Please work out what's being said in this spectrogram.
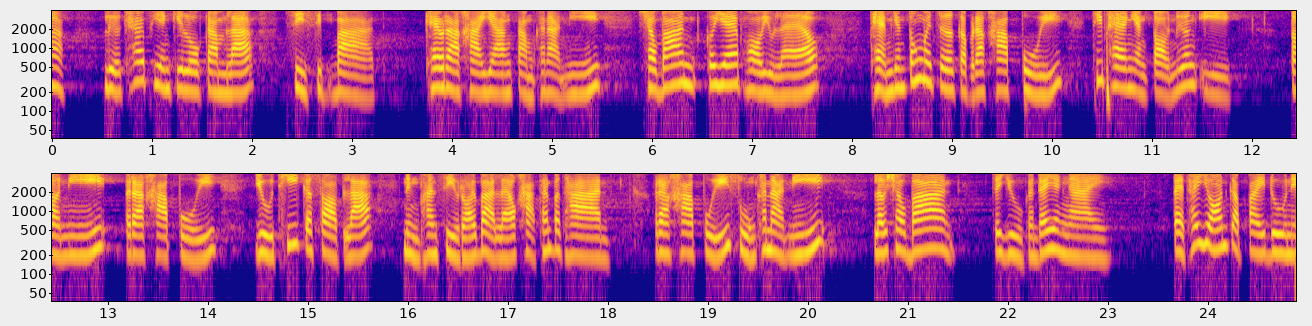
าก เหลือแค่เพียงกิโลกรรัมละ 40 บาท แค่ราคายางต่ำขนาดนี้ ชาวบ้านก็แย่พออยู่แล้ว แถมยังต้องมาเจอกับราคาปุ๋ยที่แพงอย่างต่อเนื่องอีก ตอนนี้ราคาปุ๋ยอยู่ที่กระสอบละ 1,400 บาทแล้วค่ะท่านประธาน ราคาปุ๋ยสูงขนาดนี้ แล้วชาวบ้านจะอยู่กันได้ยังไง แต่ถ้าย้อนกลับไปดูใน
